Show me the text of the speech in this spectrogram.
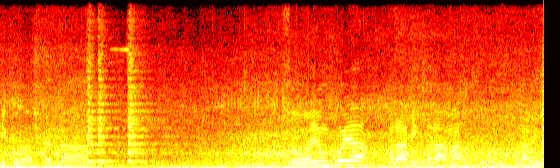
dekorasyon na So ayun kuya, maraming salamat. Maraming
